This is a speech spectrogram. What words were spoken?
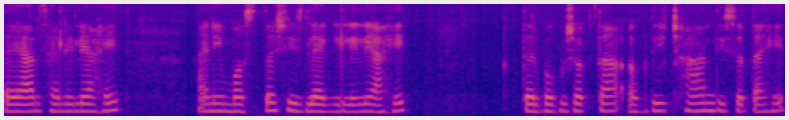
तयार झालेले आहेत आणि मस्त शिजल्या गेलेले आहेत. तर बघू शकता अगदी छान दिसत आहेत.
